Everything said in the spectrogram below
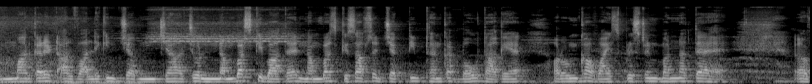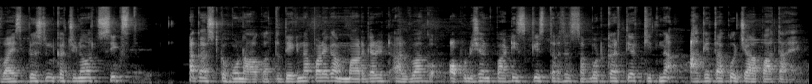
Margaret Alva लेकिन जब, जहाँ जो नंबर्स की बात है नंबर्स के हिसाब से जगदीप धनकर बहुत आगे है और उनका वाइस प्रेसिडेंट बनना तय है। वाइस प्रेसिडेंट का चुनाव सिक्स अगस्त को होना होगा तो देखना पड़ेगा मार्गरेट अल्वा को अपोजिशन पार्टीज़ किस तरह से सपोर्ट करती है और कितना आगे तक वो जा पाता है।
